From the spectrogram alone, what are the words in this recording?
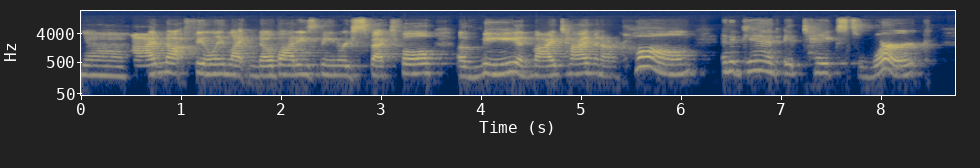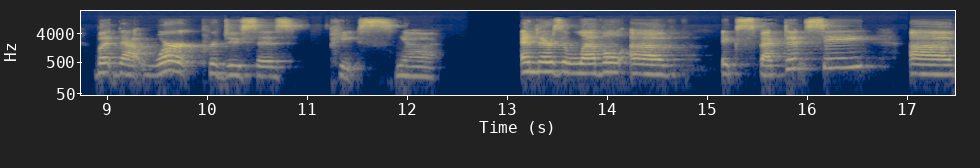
Yeah. I'm not feeling like nobody's being respectful of me and my time in our home. And again, it takes work, but that work produces peace. Yeah. And there's a level of expectancy of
